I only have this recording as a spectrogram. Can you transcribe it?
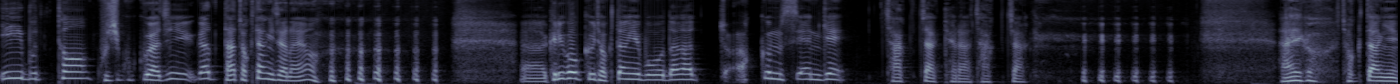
1부터 99까지가 다 적당히잖아요. 아, 그리고 그 적당히 보다가 조금 센 게 작작해라, 작작. 아이고, 적당히.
